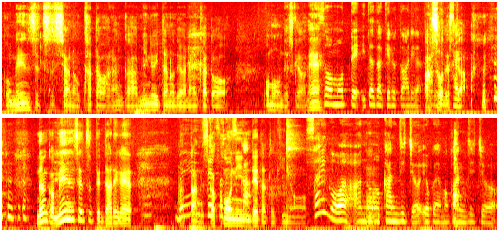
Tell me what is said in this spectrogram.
こう面接者の方はなんか見抜いたのではないかと思うんですけどね。そう思っていただけるとありがたいあそうですか、は なんか面接って誰がや あったんですか？公認出た時の。最後はあの、うん。幹事長横山幹事長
